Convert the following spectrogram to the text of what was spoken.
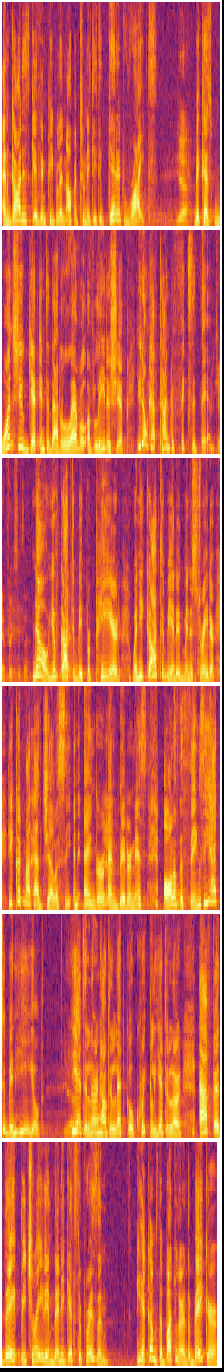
And God is giving people an opportunity to get it right. Yeah. Because once you get into that level of leadership, you don't have time to fix it then. You can't fix it then. No, you've got Right. to be prepared. When he got to be an administrator, he could not have jealousy and anger Yeah. and bitterness, all of the things. He had to been healed. He had to learn how to let go quickly. He had to learn after they betrayed him, then he gets to prison. Here comes the butler and the baker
